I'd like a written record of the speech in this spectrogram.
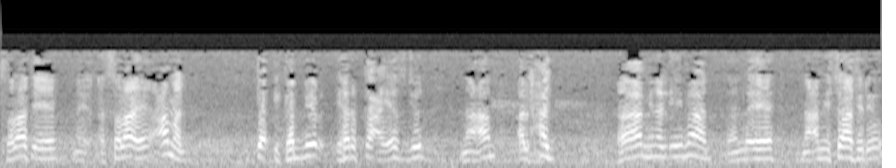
الصلاه إيه؟ الصلاه إيه؟ عمل. يكبر يركع يسجد. نعم. الحج. ها من الإيمان. لأنه إيه؟ نعم يسافر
